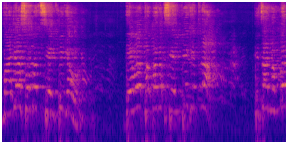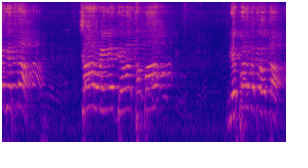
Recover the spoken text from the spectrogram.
माझ्यासोबत सेल्फी घ्यावं. देवा थापानं सेल्फी घेतला. तिचा नंबर घेतला. चार महिने देवा थापा नेपाळमध्ये होता.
